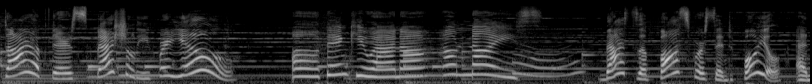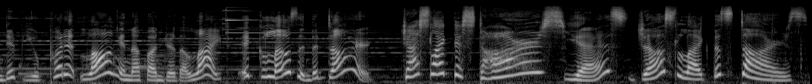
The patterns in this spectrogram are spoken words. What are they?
star up there especially for you. Oh, thank you, Anna. How nice. That's a phosphorescent foil, and if you put it long enough under the light, it glows in the dark. Just like the stars? Yes, just like the stars.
